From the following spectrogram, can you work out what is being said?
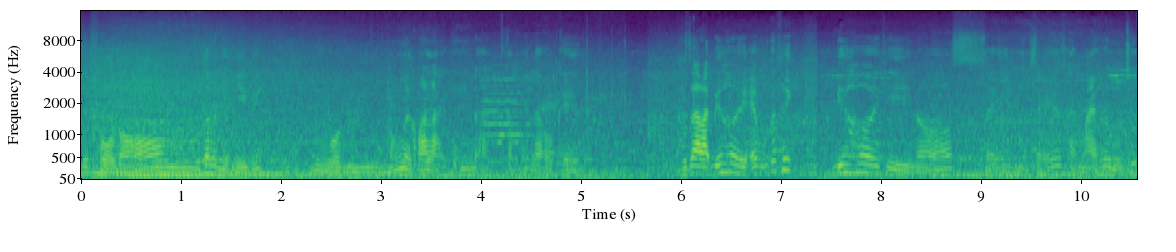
trên phố nó rất là nhộn nhịp ấy mình ngồi người qua lại cũng đã cảm thấy là ok. Thực ra là bia hơi em cũng rất thích. Bia hơi thì nó sẽ nó sẽ thoải mái hơn một chút.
